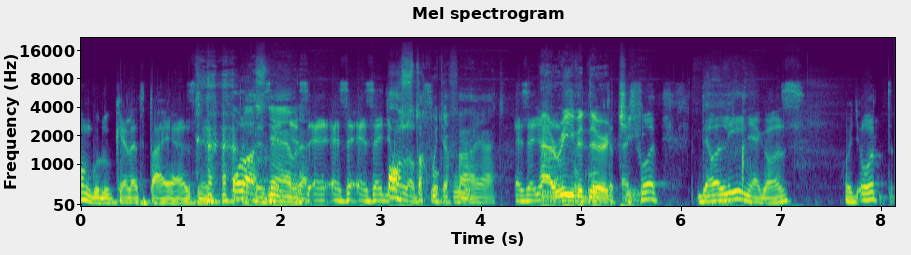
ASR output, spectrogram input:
Angolul kellett pályázni. Olasz ez, nyelvre. Ez, ez, ez egy Azt a alapfokú, kutyafáját. ez egy alapfokú volt, de a lényeg az, hogy ott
